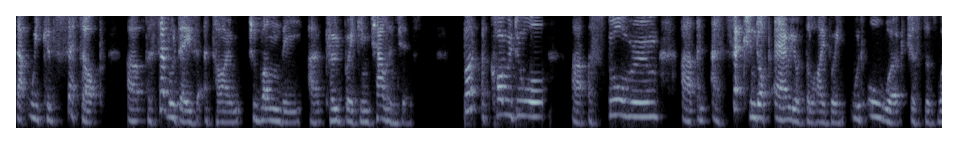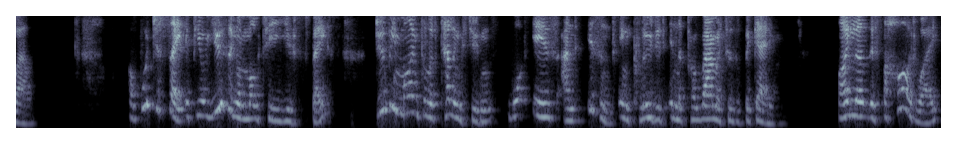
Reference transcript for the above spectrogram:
that we could set up uh, for several days at a time to run the uh, code breaking challenges. But a corridor, uh, a storeroom, uh, and a sectioned off area of the library would all work just as well. I would just say if you're using a multi use space, do be mindful of telling students what is and isn't included in the parameters of the game. I learnt this the hard way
